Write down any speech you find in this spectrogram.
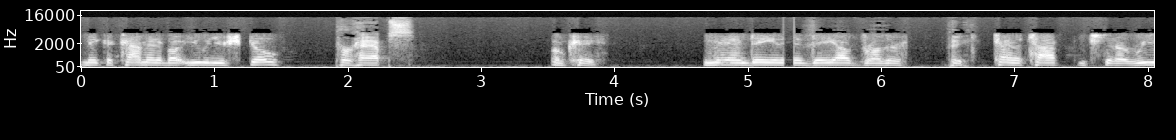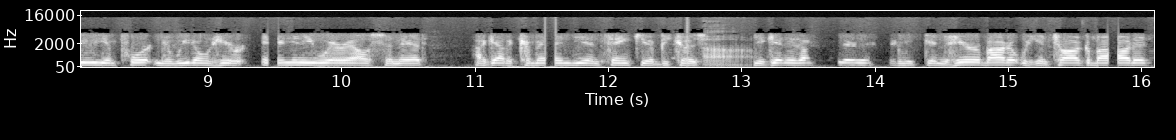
make a comment about you and your show? Perhaps. Okay. Man, day in and day out, brother. The kind of topics that are really important and we don't hear anywhere else in that. I got to commend you and thank you because uh, you get it up there and we can hear about it, we can talk about it.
